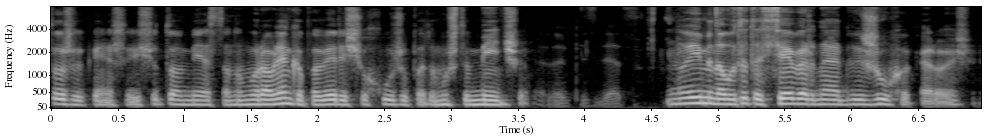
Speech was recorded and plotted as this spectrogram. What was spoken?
тоже, конечно, еще то место. Но Муравленко, поверь, еще хуже, потому что меньше. Это пиздец. Ну, именно вот эта северная движуха, короче.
